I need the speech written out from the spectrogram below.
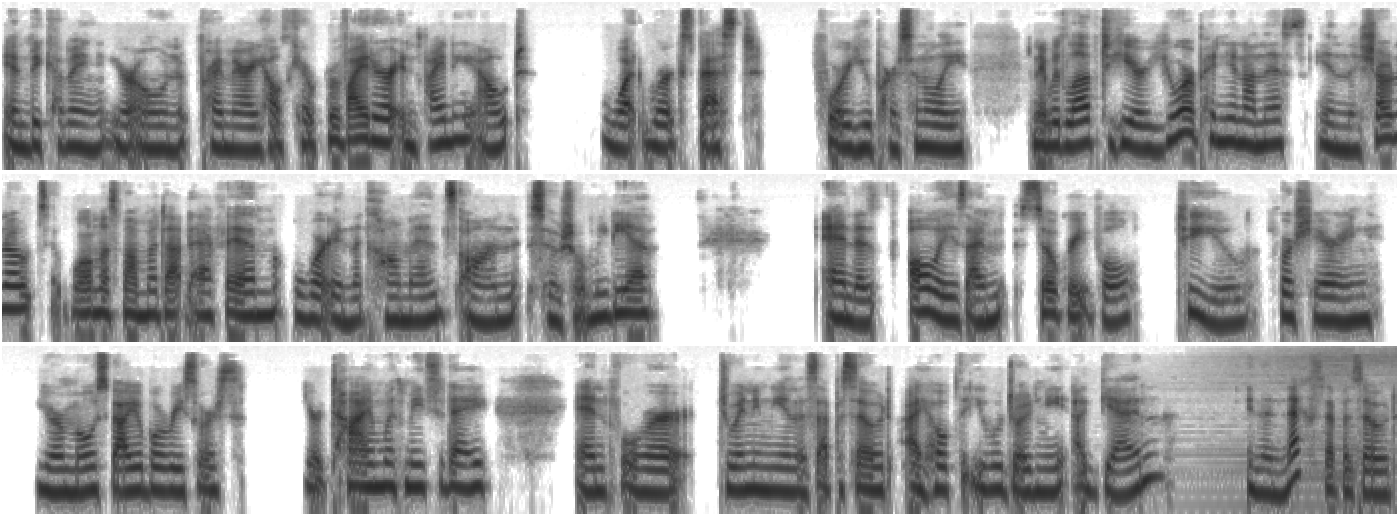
in becoming your own primary healthcare provider and finding out what works best for you personally. And I would love to hear your opinion on this in the show notes at wellnessmama.fm or in the comments on social media. And as always, I'm so grateful to you for sharing your most valuable resource your time with me today and for joining me in this episode. I hope that you will join me again in the next episode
